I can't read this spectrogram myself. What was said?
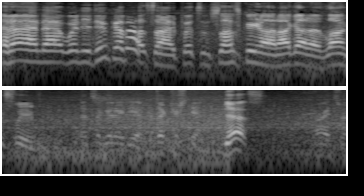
and and uh, when you do come outside, put some sunscreen on. I got a long sleeve. That's a good idea. Protect your skin. Yes. All right, sir.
